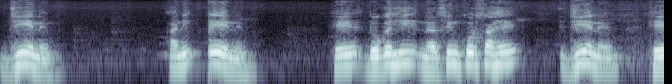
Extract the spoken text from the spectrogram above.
जी एन एम आणि ए एन एम हे दोघंही नर्सिंग कोर्स आहे. जी एन एम हे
